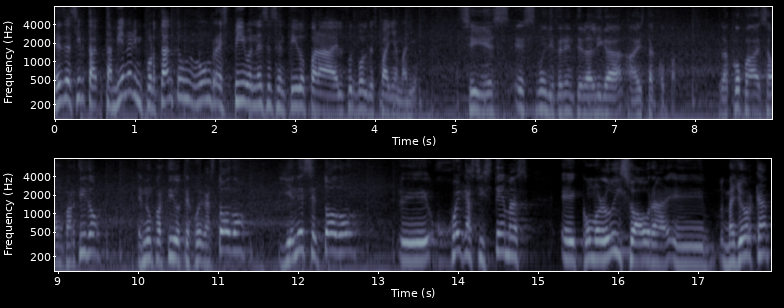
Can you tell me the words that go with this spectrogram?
Es decir, ta- también era importante un, un respiro en ese sentido para el fútbol de España, Mario. Sí, es, es muy diferente la liga a esta copa. La copa es a un partido, en un partido te juegas todo y en ese todo eh, juegas sistemas eh, como lo hizo ahora eh, Mallorca,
